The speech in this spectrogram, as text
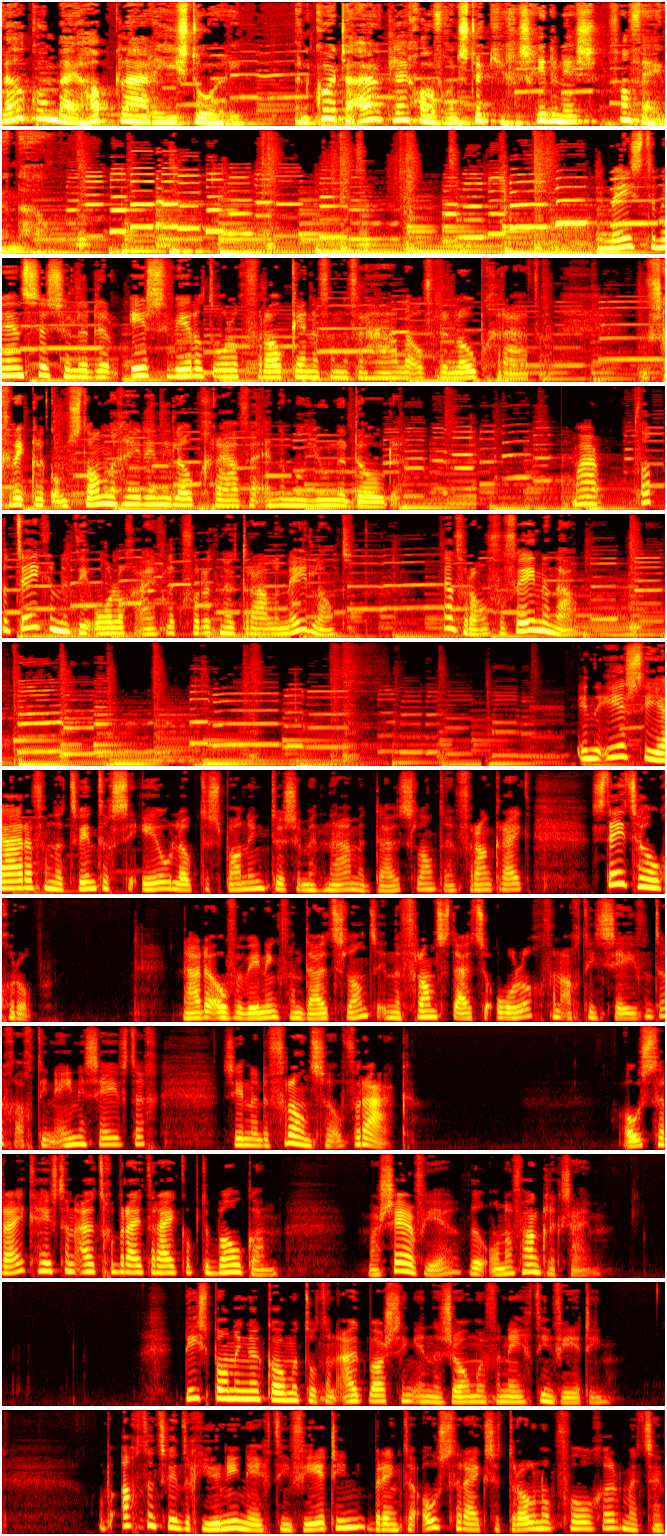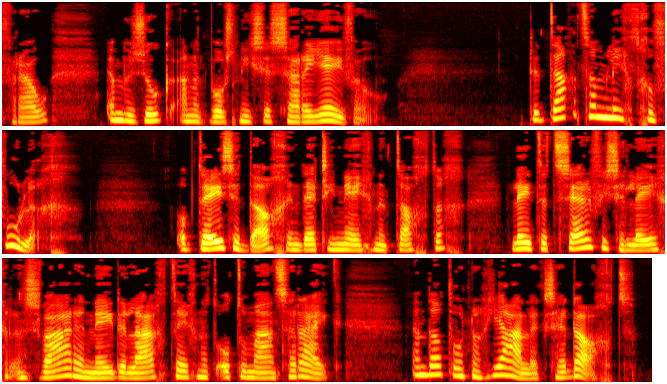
Welkom bij Hapklare Historie, een korte uitleg over een stukje geschiedenis van Veenendaal. De meeste mensen zullen de Eerste Wereldoorlog vooral kennen van de verhalen over de loopgraven. De verschrikkelijke omstandigheden in die loopgraven en de miljoenen doden. Maar wat betekende die oorlog eigenlijk voor het neutrale Nederland? En vooral voor Veenendaal? In de eerste jaren van de 20e eeuw loopt de spanning tussen met name Duitsland en Frankrijk steeds hoger op. Na de overwinning van Duitsland in de Frans-Duitse oorlog van 1870-1871 zinnen de Fransen op wraak. Oostenrijk heeft een uitgebreid rijk op de Balkan, maar Servië wil onafhankelijk zijn. Die spanningen komen tot een uitbarsting in de zomer van 1914. Op 28 juni 1914 brengt de Oostenrijkse troonopvolger met zijn vrouw een bezoek aan het Bosnische Sarajevo. De datum ligt gevoelig. Op deze dag in 1389 leed het Servische leger een zware nederlaag tegen het Ottomaanse Rijk en dat wordt nog jaarlijks herdacht.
